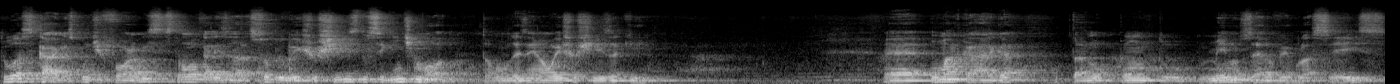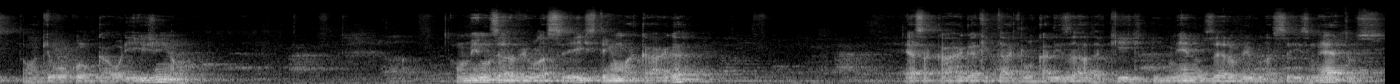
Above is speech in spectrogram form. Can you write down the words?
Duas cargas pontiformes estão localizadas sobre o eixo X do seguinte modo. Então vamos desenhar o eixo X aqui. É, uma carga está no ponto menos 0,6. Então aqui eu vou colocar a origem. Ó. Com menos 0,6 tem uma carga. Essa carga que está localizada aqui em menos 0,6 metros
